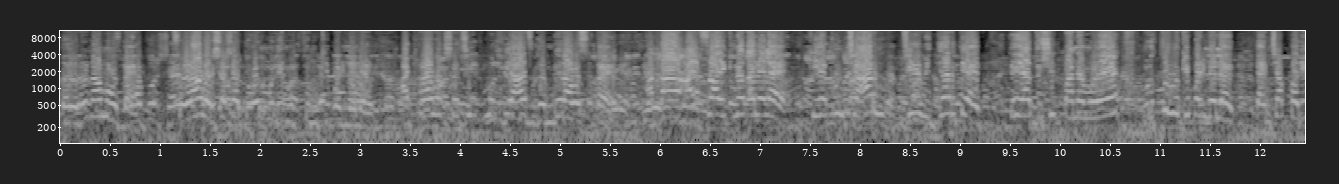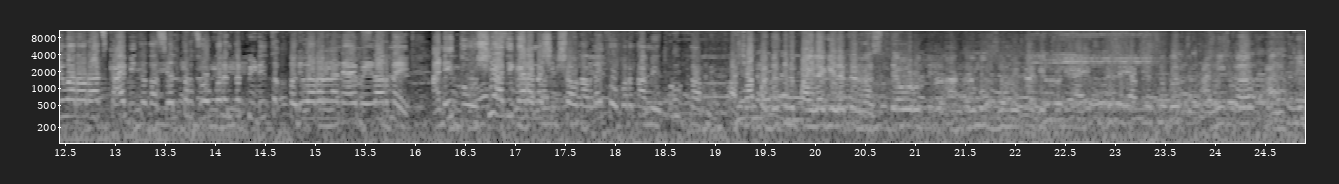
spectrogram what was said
परिणाम होत आहे सोळा वर्षाच्या दोन मुली मृत्युमुखी पडलेल्या आहेत. अठरा वर्षाची एक मुलगी आज गंभीर अवस्थेत आहे. आता असं ऐकण्यात आलेलं आहे की एकूण चार जे विद्यार्थी आहेत ते या दूषित पाण्यामुळे मृत्युमुखी पडलेले आहेत. त्यांच्या परिवारावर आज काय बितत असेल तर जोपर्यंत पीडित परिवाराला न्याय मिळणार नाही आणि दोषी अधिकाऱ्यांना शिक्षा होणार नाही तोपर्यंत आम्ही इथून उठणार नाही. अशा पद्धतीने पाहिलं गेलं तर रस्त्यावर आक्रमक भूमिका घेतलेली आहे. आपल्यासोबत अनेक आणखी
